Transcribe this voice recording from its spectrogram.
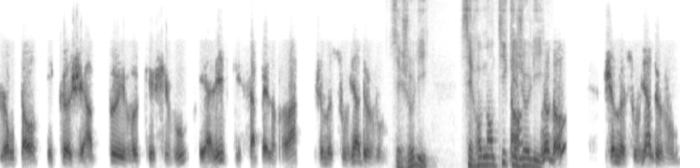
longtemps et que j'ai un peu évoqué chez vous, et un livre qui s'appellera Je me souviens de vous. C'est joli. C'est romantique non, et joli. Non, non, je me souviens de vous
